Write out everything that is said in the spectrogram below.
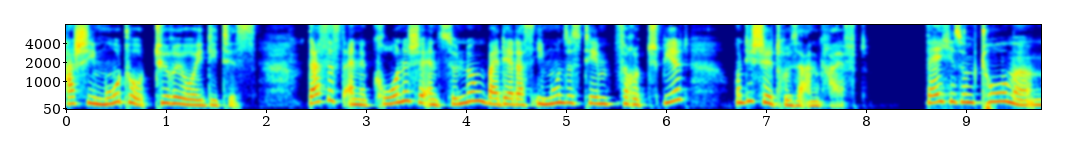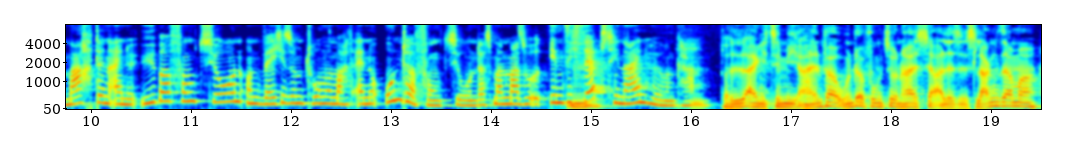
Hashimoto-Thyreoiditis. Das ist eine chronische Entzündung, bei der das Immunsystem verrückt spielt und die Schilddrüse angreift. Welche Symptome macht denn eine Überfunktion und welche Symptome macht eine Unterfunktion, dass man mal so in sich hm. selbst hineinhören kann? Das ist eigentlich ziemlich einfach. Unterfunktion heißt ja, alles ist langsamer.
